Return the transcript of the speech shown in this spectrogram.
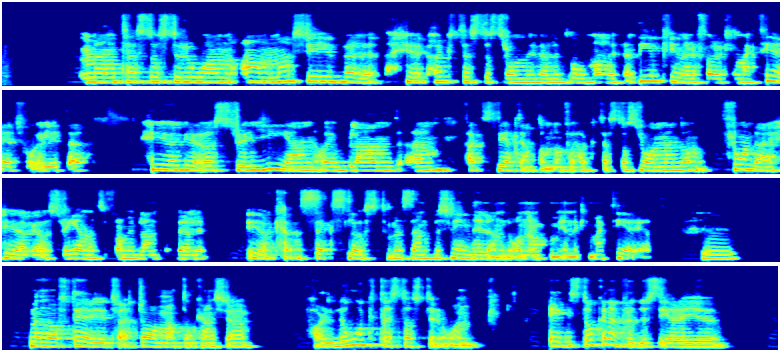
Men testosteron annars är ju väldigt, högt testosteron är väldigt ovanligt. En del kvinnor före klimakteriet får ju lite högre östrogen och ibland, um, faktiskt vet jag inte om de får högt testosteron, men de, från det här höga östrogenet så får de ibland väldigt ökad sexlust men sen försvinner den då när de kommer in i klimakteriet. Mm. Men ofta är det ju tvärtom att de kanske har lågt testosteron. Äggstockarna producerar ju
